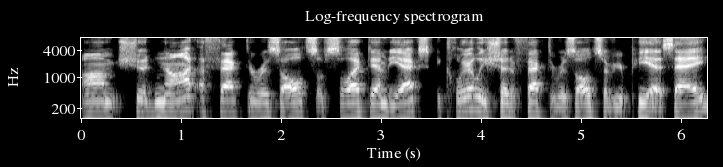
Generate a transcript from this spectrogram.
um, should not affect the results of select MDX. It clearly should affect the results of your PSA.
